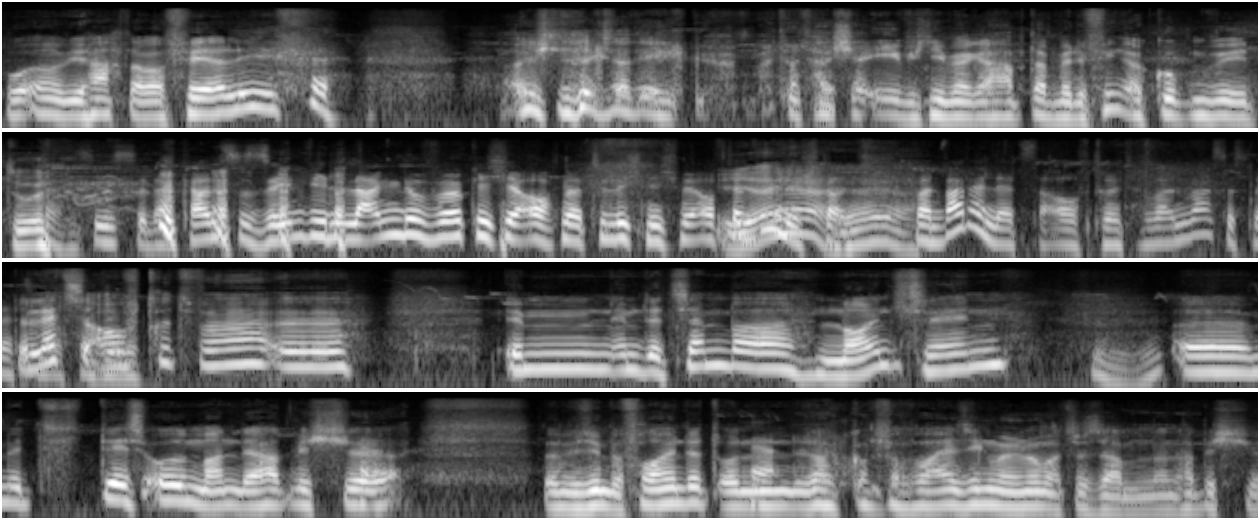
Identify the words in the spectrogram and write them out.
wo irgendwie hart aber fair lief, habe ich direkt gesagt, ey, das habe ich ja ewig nicht mehr gehabt, dass mir die Fingerkuppen wehtun. Siehst du, da kannst du sehen, wie lange du wirklich ja auch natürlich nicht mehr auf der Ja, Bühne ja, standst. ja, ja. Wann war dein letzter Auftritt? Wann war es das letzte Der letzte auf Auftritt war äh, im, im Dezember 19 äh, mit Des Ullmann, der hat mich, äh, wir sind befreundet und Ja. gesagt, komm vorbei, singen wir eine Nummer zusammen. Dann habe ich äh,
